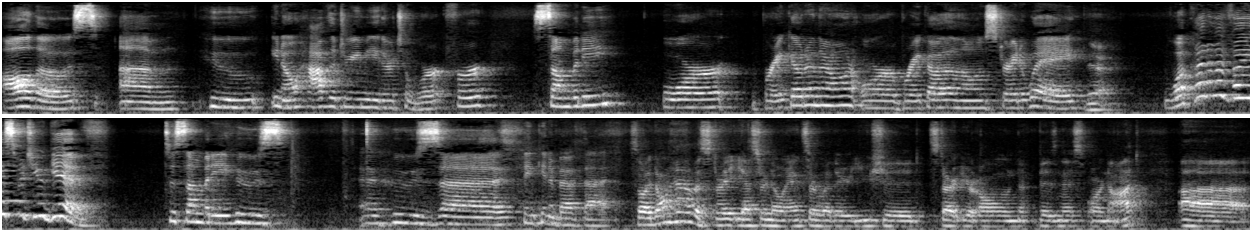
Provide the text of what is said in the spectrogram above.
all those um, who, you know, have the dream either to work for somebody or break out on their own or break out on their own straight away. Yeah. What kind of advice would you give to somebody who's uh, who's uh, thinking about that? So I don't have a straight yes or no answer whether you should start your own business or not. Uh,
